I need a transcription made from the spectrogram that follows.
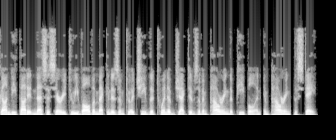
Gandhi thought it necessary to evolve a mechanism to achieve the twin objectives of empowering the people and empowering the state.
